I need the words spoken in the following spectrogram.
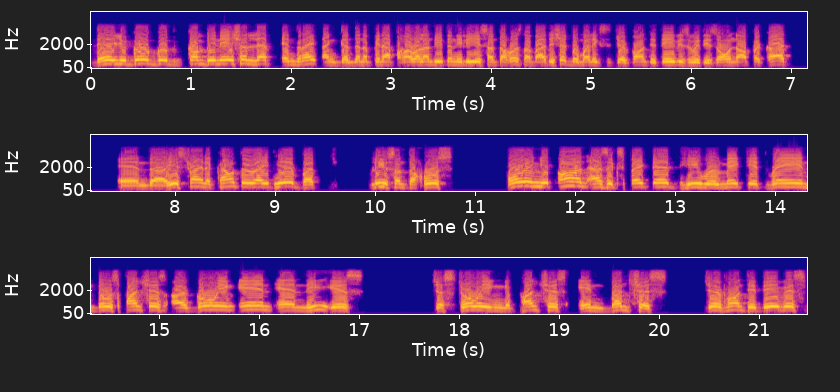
There you go, good combination, left and right. Ang ganda ng pinapakawalan dito ni Leo Santa Cruz na body shot. Bumalik si Gervonta Davis with his own uppercut. And uh, he's trying to counter right here, but Leo Santa Cruz pouring it on as expected. He will make it rain. Those punches are going in, and he is just throwing the punches in bunches. Gervonta Davis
